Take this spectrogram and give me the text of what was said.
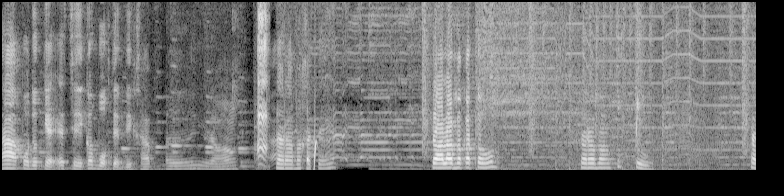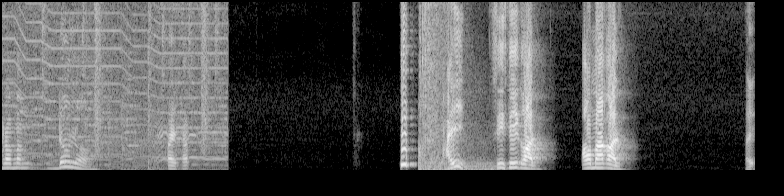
ถ้าโปรตุเกส SC ก็บวกเจ็ดดีครับ เอ้ยน้องซารามากาเตซารามากาโตซารามังตุกตูซารามังโดโลไปครับปึ๊บไปซีซีก่อน เอามาก่อน เฮ้ย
